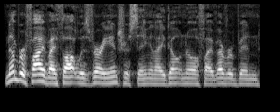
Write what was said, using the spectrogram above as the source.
Number five, I thought was very interesting, and I don't know if I've ever been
